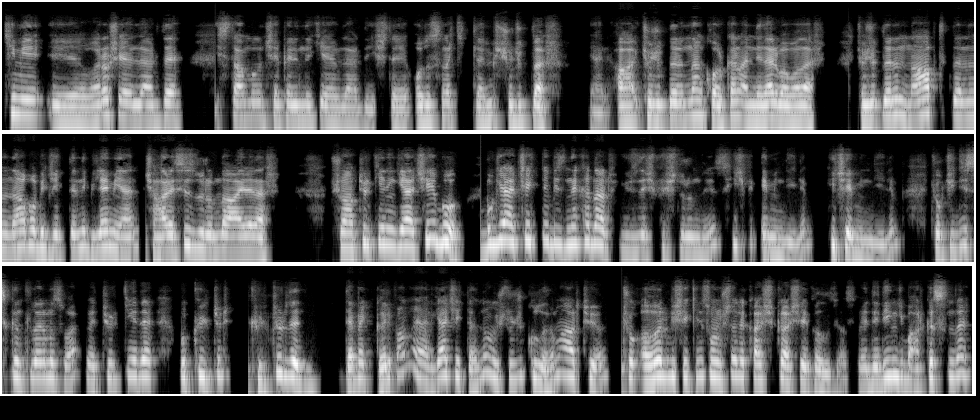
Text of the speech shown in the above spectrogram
kimi varoş evlerde İstanbul'un çeperindeki evlerde işte odasına kilitlenmiş çocuklar. Yani çocuklarından korkan anneler babalar. Çocukların ne yaptıklarını, ne yapabileceklerini bilemeyen çaresiz durumda aileler. Şu an Türkiye'nin gerçeği bu. Bu gerçekte biz ne kadar yüzleşmiş durumdayız? Hiç emin değilim. Hiç emin değilim. Çok ciddi sıkıntılarımız var ve Türkiye'de bu kültür kültür de demek garip ama yani gerçekten de uyuşturucu kullanımı artıyor. Çok ağır bir şekilde sonuçlarla karşı karşıya kalacağız. Ve dediğim gibi arkasında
